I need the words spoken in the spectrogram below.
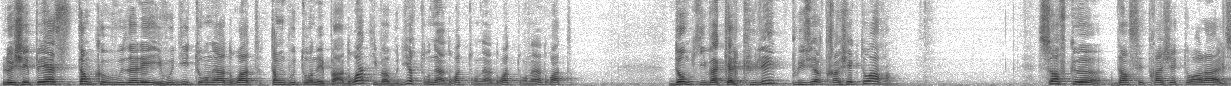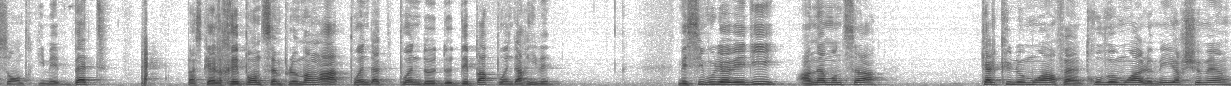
Le GPS, tant que vous allez, il vous dit tournez à droite, tant que vous ne tournez pas à droite, il va vous dire tournez à droite, tournez à droite, tournez à droite. Donc il va calculer plusieurs trajectoires. Sauf que dans ces trajectoires-là, elles sont entre guillemets bêtes, parce qu'elles répondent simplement à point, de, de départ, point d'arrivée. Mais si vous lui avez dit, en amont de ça, calcule-moi, enfin, trouve-moi le meilleur chemin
